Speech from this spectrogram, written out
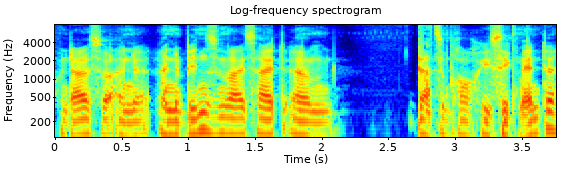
Und da ist so eine, eine Binsenweisheit, ähm, dazu brauche ich Segmente.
